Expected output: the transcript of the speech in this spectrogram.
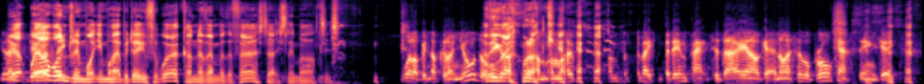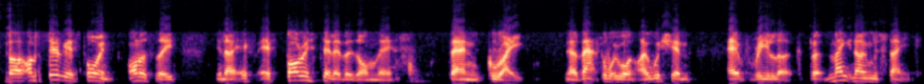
You know, We are, we are big- wondering what you might be doing for work on November the first, actually, Martin. Well, I'll be knocking on your door. You got- well, I'm, I'm, hoping, I'm going to make a good impact today, and I'll get a nice little broadcasting gig. but on a serious point, honestly, you know, if, if Boris delivers on this, then great. Now that's what we want. I wish him every luck. But make no mistake,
